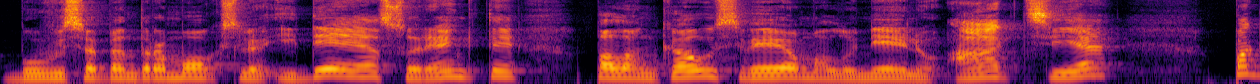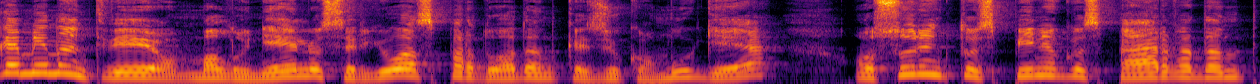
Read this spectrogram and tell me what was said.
buvusio bendramokslio idėją surenkti palankaus vėjo malūnėlių akciją, pagaminant vėjo malūnėlius ir juos parduodant kaziuko mūgėje, o surinktus pinigus pervedant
